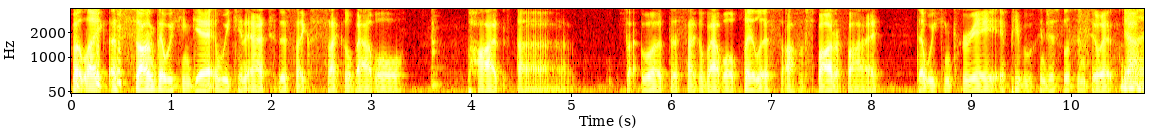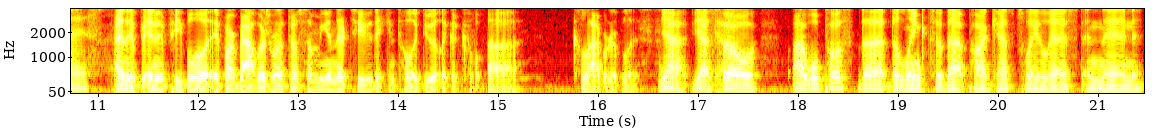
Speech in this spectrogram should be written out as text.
but like a song that we can get and we can add to this like Psychobabble pod, uh, what the Psychobabble playlist off of Spotify that we can create, and people can just listen to it. Yeah. Nice. And if and if people, if our babblers want to throw something in there too, they can totally do it like a co- uh, collaborative list. Yeah, yeah. So uh, we'll post the the link to that podcast playlist, and then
